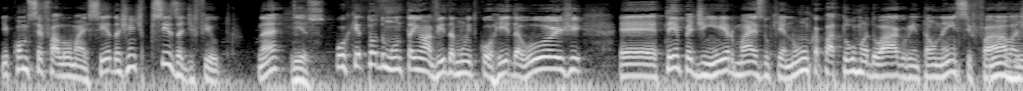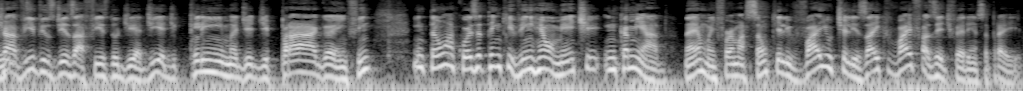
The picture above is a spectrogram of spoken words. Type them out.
E como você falou mais cedo, a gente precisa de filtro né? Isso. Porque todo mundo tem uma vida muito corrida hoje, é, tempo é dinheiro mais do que nunca, para a turma do agro então nem se fala, uhum. já vive os desafios do dia a dia, de clima, de, de praga, enfim. Então a coisa tem que vir realmente encaminhada, né? Uma informação que ele vai utilizar e que vai fazer diferença para ele.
